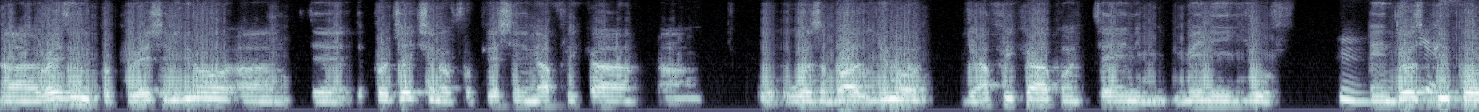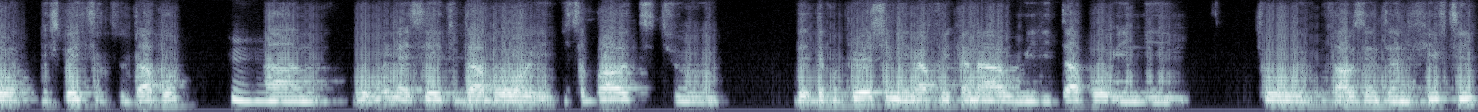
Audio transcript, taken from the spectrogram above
uh, raising population, you know, um, the, the projection of population in Africa um, was about, you know, the Africa contain many youth, Hmm. and those Yes. people expected to double. Mhm. Um, when I say to double, it's about to the, the population in Africa now will double in the 2050,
